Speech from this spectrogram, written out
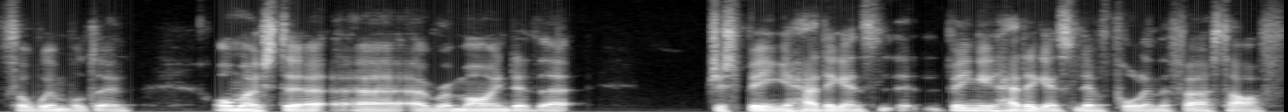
for Wimbledon. Almost a, a, a reminder that just being ahead against being ahead against Liverpool in the first half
